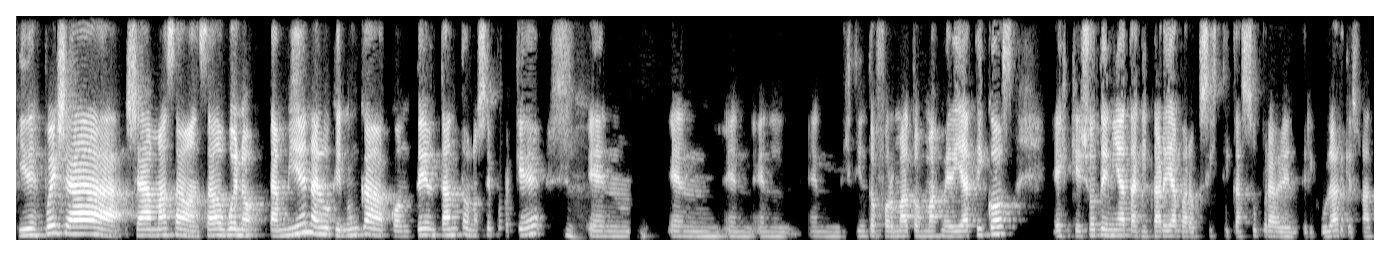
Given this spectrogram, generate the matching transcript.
Y después ya, ya más avanzado, bueno, también algo que nunca conté tanto, no sé por qué, en, distintos formatos más mediáticos, es que yo tenía taquicardia paroxística supraventricular, que es una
